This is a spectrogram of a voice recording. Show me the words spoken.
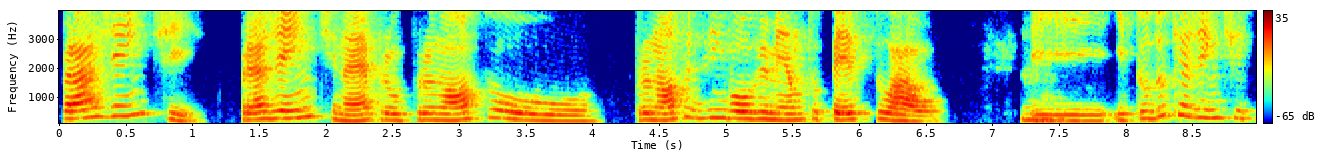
para a gente, para a gente, né? Para o nosso para o nosso desenvolvimento pessoal. Uhum. E, e tudo que a gente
